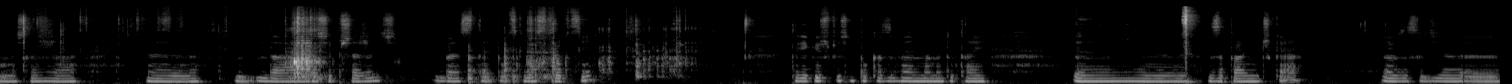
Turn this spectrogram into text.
myślę, że y, da, da się przeżyć bez tej polskiej instrukcji. Tak jak już wcześniej pokazywałem, mamy tutaj y, zapalniczkę. W zasadzie y,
